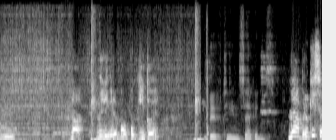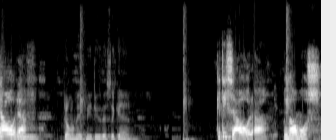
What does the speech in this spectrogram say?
me? nah, me libré por poquito, ¿eh? 15 seconds. Nah, pero ¿qué hice ahora? Don't make me do this again. ¿Qué te hice ahora? Venga, vamos.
